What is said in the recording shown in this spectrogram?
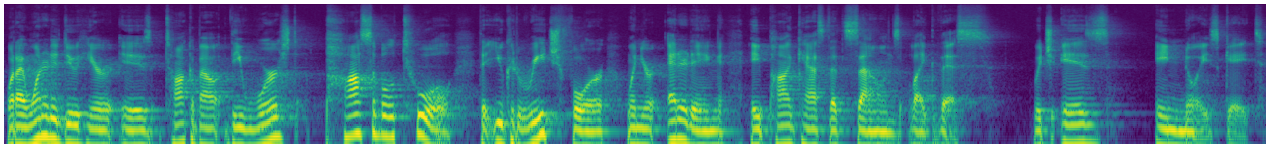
what I wanted to do here is talk about the worst possible tool that you could reach for when you're editing a podcast that sounds like this, which is a noise gate.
